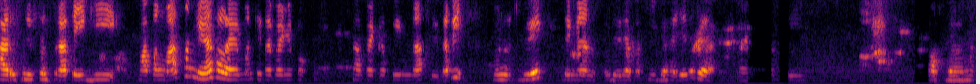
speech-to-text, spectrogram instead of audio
harus nyusun strategi matang-matang ya kalau emang kita pengen fokus sampai ke timnas gitu. Tapi menurut gue dengan udah dapat hibah aja tuh sih. top banget.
